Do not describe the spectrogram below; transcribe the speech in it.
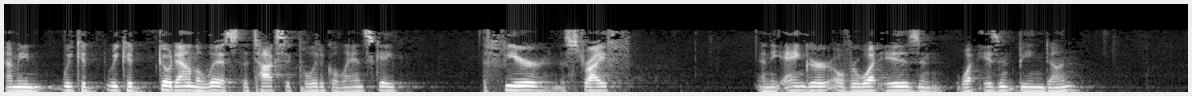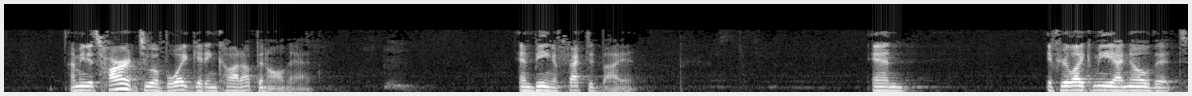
I mean, we could, we could go down the list, the toxic political landscape, the fear and the strife, and the anger over what is and what isn't being done. I mean, it's hard to avoid getting caught up in all that and being affected by it. And if you're like me, I know that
